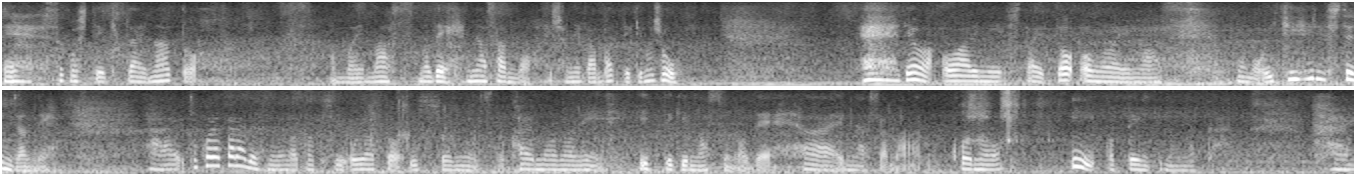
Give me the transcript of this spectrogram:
えー、過ごしていきたいなと思いますので皆さんも一緒に頑張っていきましょう、えー、では終わりにしたいと思います。でも息切れしてんじゃんね。はい、これからですね私親と一緒にちょっと買い物に行ってきますので、はい、皆様このいいお天気の中、はい、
